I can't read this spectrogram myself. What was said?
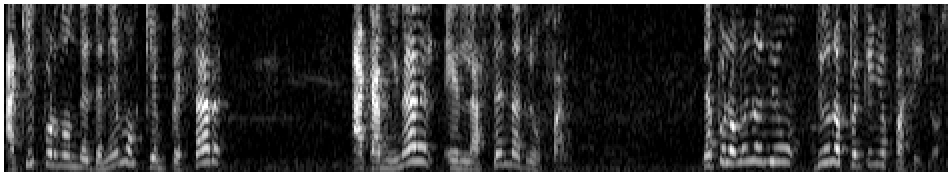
Aquí es por donde tenemos que empezar a caminar en la senda triunfal. Ya por lo menos dio unos pequeños pasitos.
